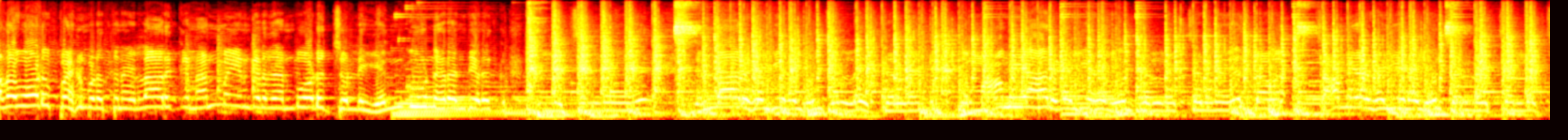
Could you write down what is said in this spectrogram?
அளவோடு பயன்படுத்தின எல்லாருக்கும் நன்மை என்கிறது அன்போடு சொல்லி எங்கும் நிறைஞ்சிருக்கு. எல்லார் கையிலையும் செல்ல செல்ல. மாமியார் கையிலையும் செல்ல செல்ல. செல்ல செல்ல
